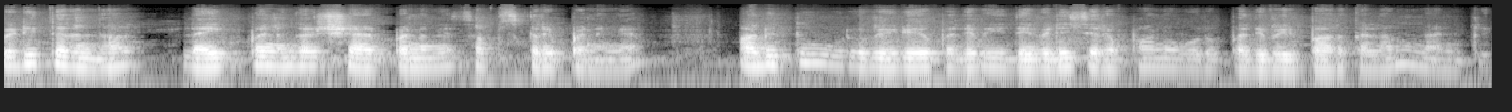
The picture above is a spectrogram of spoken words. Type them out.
பிடித்திருந்தால் லைக் பண்ணுங்கள் ஷேர் பண்ணுங்கள் சப்ஸ்கிரைப் பண்ணுங்கள் அடுத்த ஒரு வீடியோ பதிவு இதை விட சிறப்பான ஒரு பதிவை பார்க்கலாம். நன்றி.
